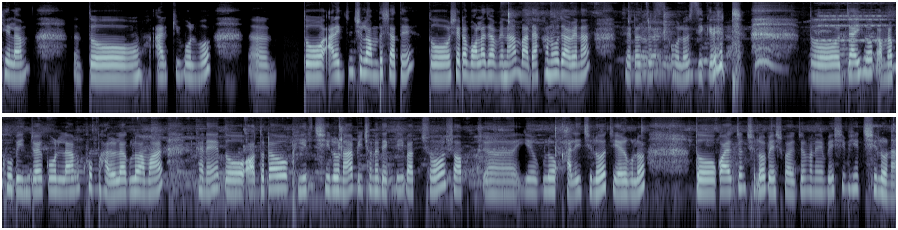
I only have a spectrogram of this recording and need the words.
খেলাম। তো আর কি বলব? তো আরেকজন ছিল আমাদের সাথে, তো সেটা বলা যাবে না বা দেখানোও যাবে না। সেটা হচ্ছে হলো সিক্রেট তো যাই হোক, আমরা খুব এনজয় করলাম, খুব ভালো লাগল আমার এখানে। তো অতটাও ভিড় ছিল না, পিছনে দেখতেই পাচ্ছ সব ইয়েগুলো খালি ছিল চেয়ারগুলো তো কয়েকজন ছিল, বেশ কয়েকজন মানে বেশি ভিড় ছিল না।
